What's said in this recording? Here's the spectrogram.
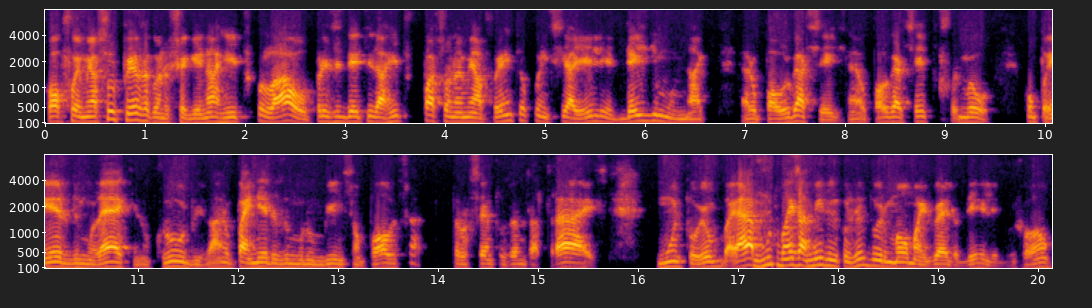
Qual foi minha surpresa quando eu cheguei na Ritco lá? O presidente da Ritco passou na minha frente, eu conhecia ele desde Munique, era o Paulo Garcês, né? O Paulo Garcês foi meu companheiro de moleque no clube, lá no Paineiros do Murumbi, em São Paulo, trocentos anos atrás muito. Eu era muito mais amigo, inclusive, do irmão mais velho dele, do João.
